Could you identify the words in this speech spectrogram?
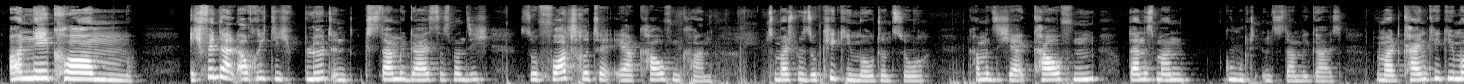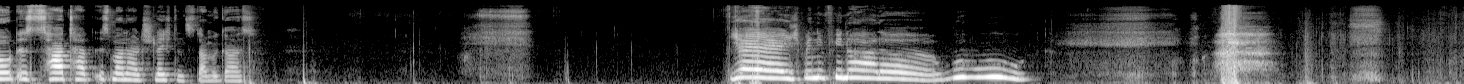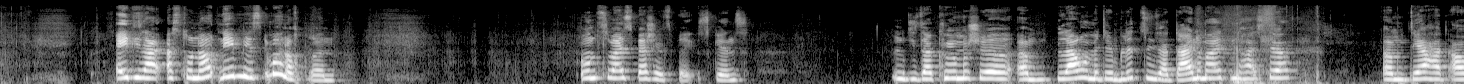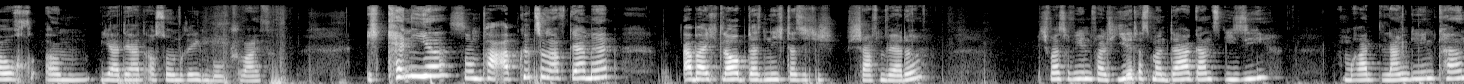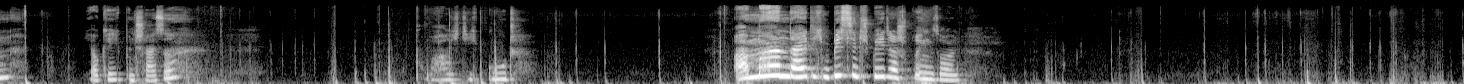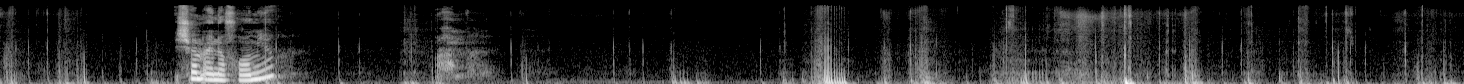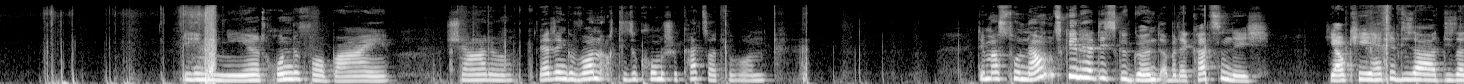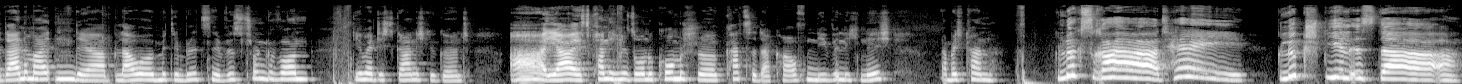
Oh nee, komm. Ich finde halt auch richtig blöd in Stumblegeist, dass man sich so Fortschritte eher kaufen kann. Zum Beispiel so Kiki Mode und so. Kann man sich ja kaufen, dann ist man gut in Stumblegeist. Wenn man halt kein Kiki Mode ist, hat, hat, ist man halt schlecht in Stumblegeist. Yay, ich bin im Finale. Wuhu. Ey, dieser Astronaut neben mir ist immer noch drin. Und zwei Special Skins. Dieser komische ähm, blaue mit den Blitzen, dieser Dynamite heißt der. Ähm, der hat auch, ähm, ja, der hat auch so einen Regenbogenschweif. Ich kenne hier so ein paar Abkürzungen auf der Map, aber ich glaube dass nicht, dass ich es schaffen werde. Ich weiß auf jeden Fall hier, dass man da ganz easy am Rand lang gehen kann. Ja, okay, ich bin scheiße. Boah, richtig gut. Oh Mann, da hätte ich ein bisschen später springen sollen. Ist schon einer vor mir? Eliminiert, Runde vorbei. Schade. Wer hat denn gewonnen? Ach, diese komische Katze hat gewonnen. Dem Astronautenskin hätte ich es gegönnt, aber der Katze nicht. Ja, okay, hätte dieser, dieser Dynamiten, der blaue mit den Blitzen, ihr wisst schon, gewonnen, dem hätte ich es gar nicht gegönnt. Ah, ja, jetzt kann ich mir so eine komische Katze da kaufen. Die will ich nicht. Aber ich kann. Glücksrad! Hey! Glücksspiel ist da!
